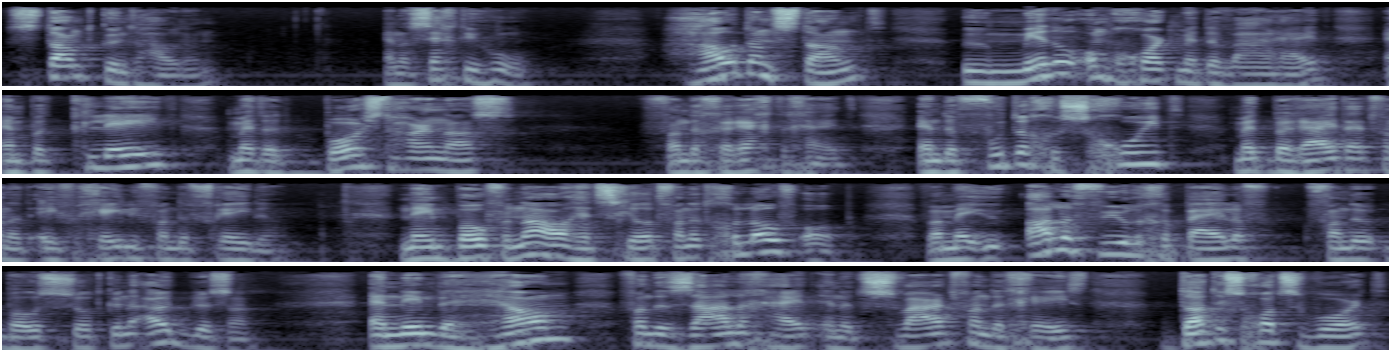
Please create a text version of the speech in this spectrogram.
stand kunt houden. En dan zegt hij hoe? Houd dan stand, uw middel omgord met de waarheid en bekleed met het borstharnas van de gerechtigheid en de voeten geschoeid met bereidheid van het evangelie van de vrede. Neem bovenal het schild van het geloof op, waarmee u alle vurige pijlen van de boze zult kunnen uitblussen. En neem de helm van de zaligheid en het zwaard van de geest, dat is Gods woord,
